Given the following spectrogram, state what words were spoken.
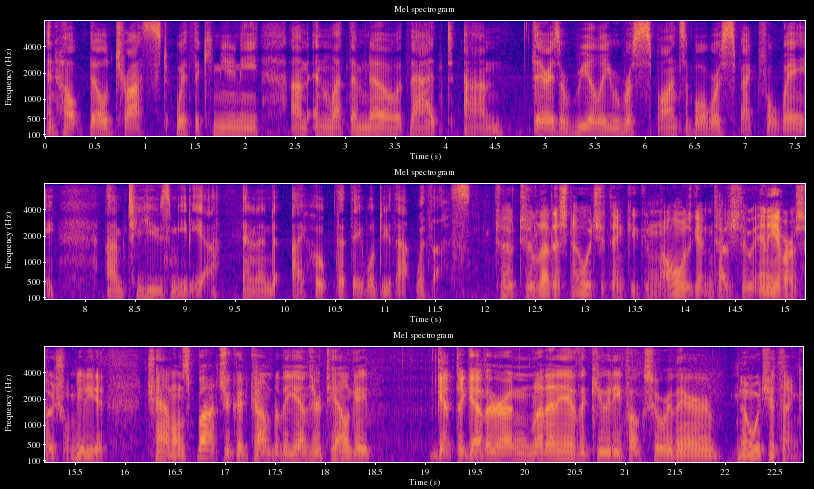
and help build trust with the community um, and let them know that um, there is a really responsible, respectful way um, to use media. And, and I hope that they will do that with us. So to let us know what you think, you can always get in touch through any of our social media channels, but you could come to the Yinzer Tailgate get together and let any of the QED folks who are there know what you think.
